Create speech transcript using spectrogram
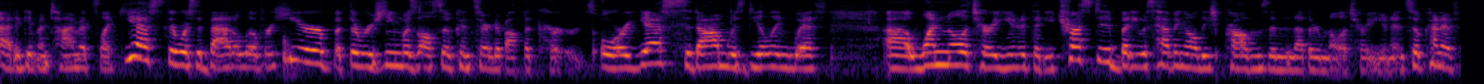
at a given time it's like yes there was a battle over here but the regime was also concerned about the kurds. Or yes saddam was dealing with uh, one military unit that he trusted but he was having all these problems in another military unit. So kind of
